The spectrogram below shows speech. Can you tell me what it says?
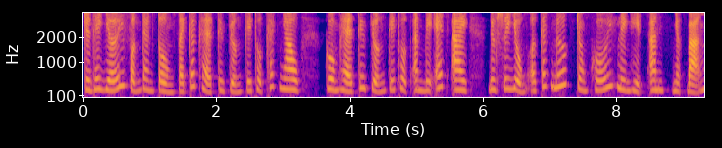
trên thế giới vẫn đang tồn tại các hệ tiêu chuẩn kỹ thuật khác nhau, gồm hệ tiêu chuẩn kỹ thuật Anh BSI được sử dụng ở các nước trong khối Liên hiệp Anh, Nhật Bản,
